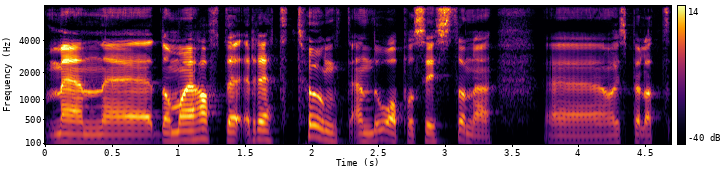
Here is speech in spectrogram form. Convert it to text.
men eh, de har ju haft det rätt tungt ändå på sistone. Eh, har ju spelat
